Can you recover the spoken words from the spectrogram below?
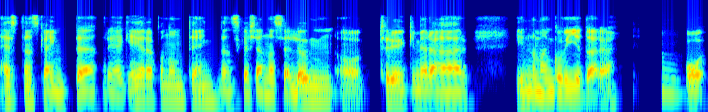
Hästen ska inte reagera på någonting. Den ska känna sig lugn och trygg med det här innan man går vidare. Mm. Och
